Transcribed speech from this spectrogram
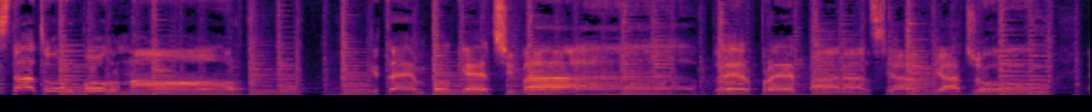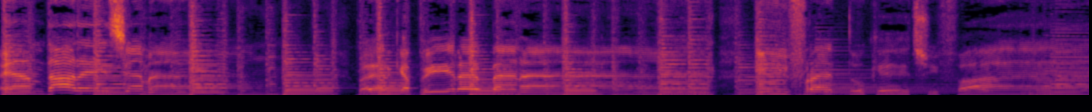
Stato al Polo Nord? Che tempo che ci va per prepararsi al viaggio e andare insieme per capire bene il freddo che ci fa.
